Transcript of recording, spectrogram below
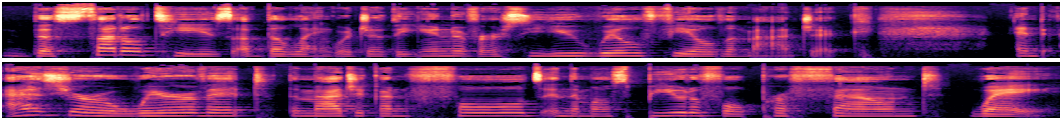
the subtleties of the language of the universe, you will feel the magic. And as you're aware of it, the magic unfolds in the most beautiful, profound way,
